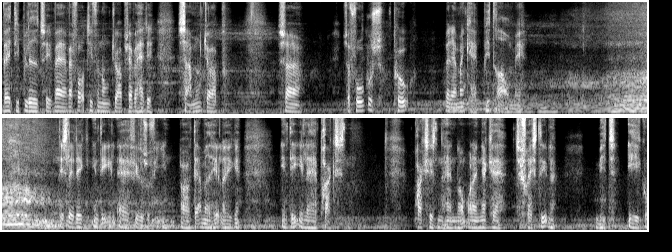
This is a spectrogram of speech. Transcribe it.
hvad er de blevet til? Hvad, hvad får de for nogle jobs? Jeg vil have det samme job. Så, så fokus på, hvad det er, man kan bidrage med. Det er slet ikke en del af filosofien, og dermed heller ikke en del af praksisen. Praksisen handler om, hvordan jeg kan tilfredsstille mit ego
